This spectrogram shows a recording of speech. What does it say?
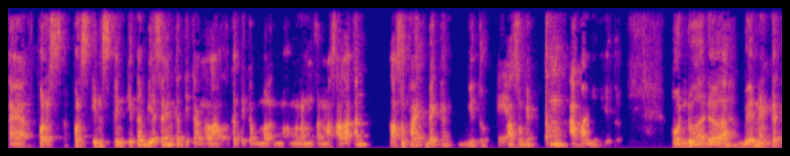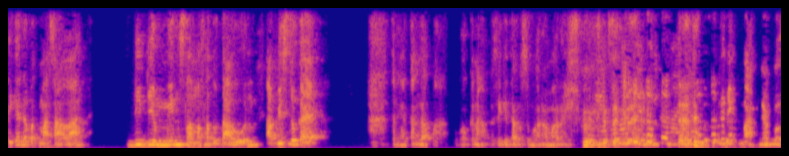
kayak first first instinct kita biasanya ketika ngelaw, ketika menemukan masalah kan langsung fight back kan gitu yeah. langsung kayak hm, apa nih gitu Hondo adalah band yang ketika dapat masalah didiemin selama satu tahun abis itu kayak ah, ternyata nggak apa-apa kok kenapa sih kita harus marah-marah itu ternyata masih ada hikmahnya kok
